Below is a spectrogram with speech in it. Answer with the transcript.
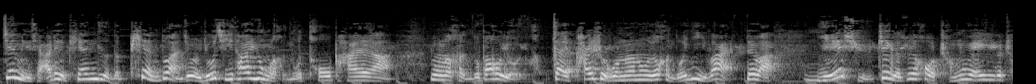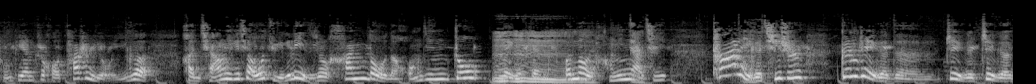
煎饼侠》这个片子的片段，就是尤其他用了很多偷拍啊，用了很多，包括有在拍摄过程当中有很多意外，对吧？也许这个最后成为一个成片之后，它是有一个很强的一个效果。我举一个例子，就是憨豆的黄金周那个片子，《憨豆的黄金假期》，他那个其实跟这个的这个这个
